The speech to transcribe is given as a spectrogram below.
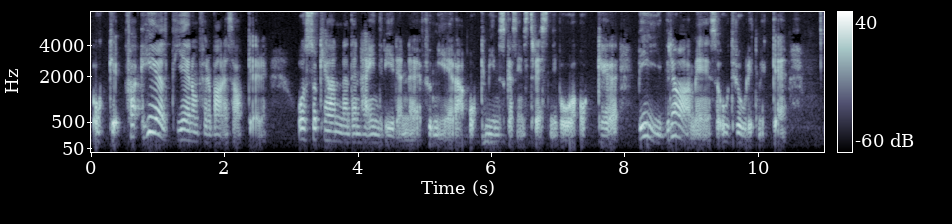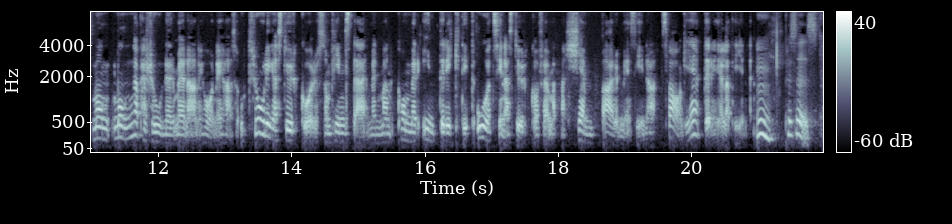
och helt genomförbara saker. Och så kan den här individen eh, fungera och minska sin stressnivå och eh, bidra med så otroligt mycket. Många personer med ADHD har så otroliga styrkor som finns där men man kommer inte riktigt åt sina styrkor för att man kämpar med sina svagheter hela tiden. Mm, precis.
